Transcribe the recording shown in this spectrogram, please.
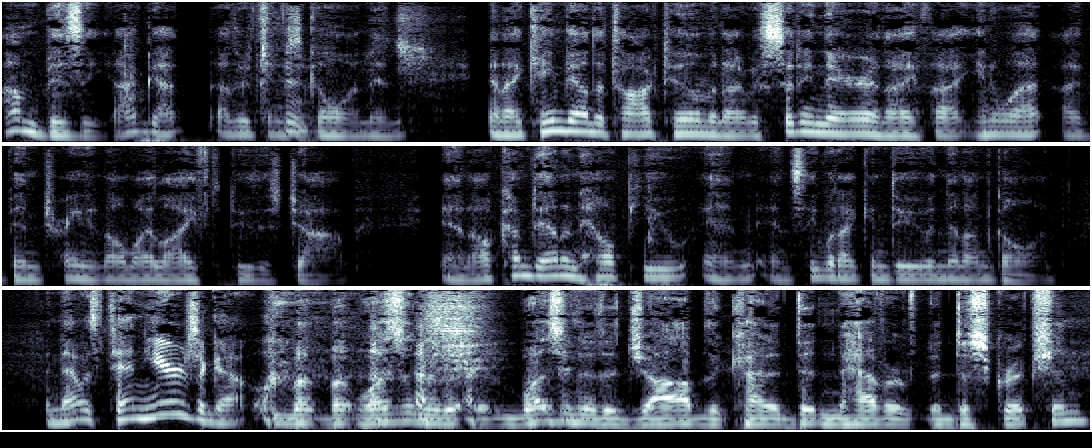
I'm busy. I've got other things going. And and I came down to talk to him, and I was sitting there, and I thought, you know what? I've been training all my life to do this job, and I'll come down and help you and and see what I can do, and then I'm gone. And that was ten years ago. But but wasn't it wasn't it a job that kind of didn't have a, a description?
